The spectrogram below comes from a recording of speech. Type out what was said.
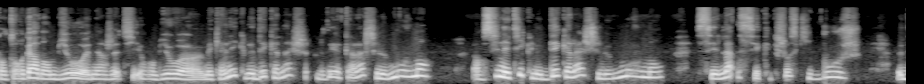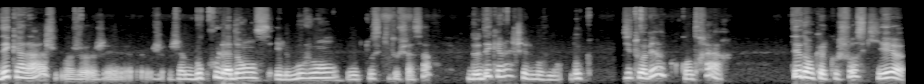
Quand on regarde en bioénergétique, en biomécanique, le décalage, le décalage, c'est le mouvement. En cinétique, le décalage, c'est le mouvement. C'est là, c'est quelque chose qui bouge. Le décalage, moi, j'aime beaucoup la danse et le mouvement, tout ce qui touche à ça. Le décalage, c'est le mouvement. Donc, dis-toi bien qu'au contraire, tu es dans quelque chose qui est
